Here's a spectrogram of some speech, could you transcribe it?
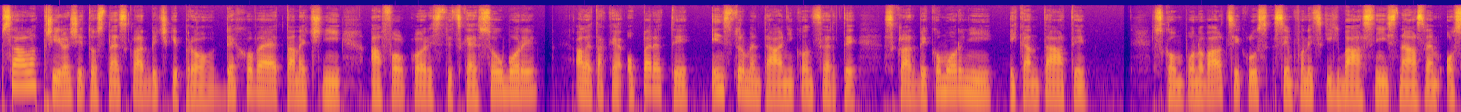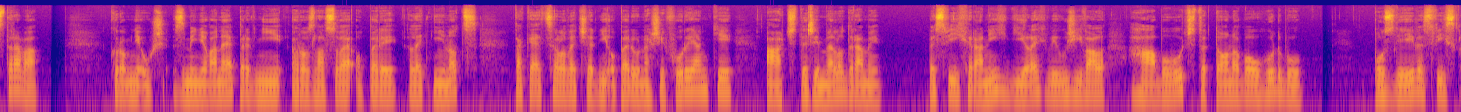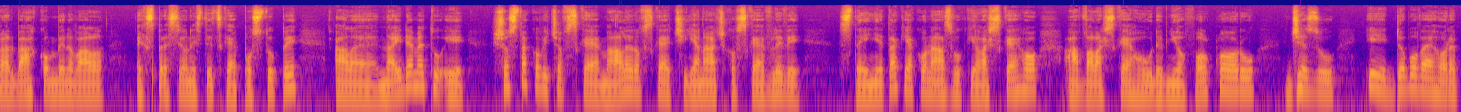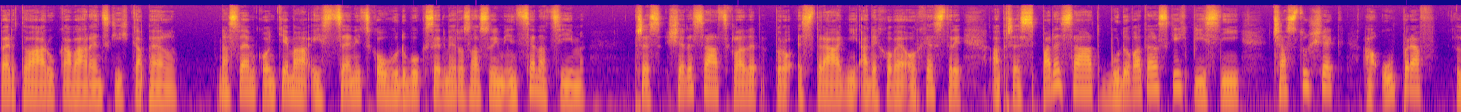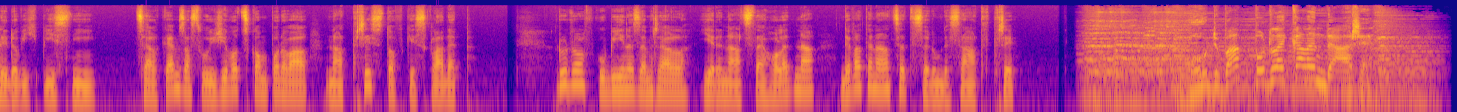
Psal příležitostné skladbičky pro dechové, taneční a folkloristické soubory, ale také operety, instrumentální koncerty, skladby komorní i kantáty. Skomponoval cyklus symfonických básní s názvem Ostrava. Kromě už zmiňované první rozhlasové opery Letní noc, také celovečerní operu Naši furianti a čtyři melodramy. Ve svých raných dílech využíval hábovu čtvrtónovou hudbu. Později ve svých skladbách kombinoval expresionistické postupy, ale najdeme tu i šostakovičovské, málerovské či janáčkovské vlivy, stejně tak jako názvuky lašského a valašského hudebního folkloru, jazzu i dobového repertoáru kavárenských kapel. Na svém kontě má i scénickou hudbu k sedmi rozhlasovým inscenacím, přes 60 skladeb pro estrádní a dechové orchestry a přes 50 budovatelských písní, častušek a úprav lidových písní. Celkem za svůj život skomponoval na tři stovky skladeb. Rudolf Kubín zemřel 11. ledna 1973. Hudba podle kalendáře.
